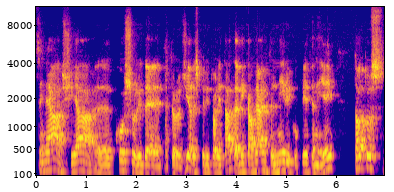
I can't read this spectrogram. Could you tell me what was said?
ținea și ea cursuri de teologie, de spiritualitate, adică avea întâlniri cu prietenii ei, totuși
